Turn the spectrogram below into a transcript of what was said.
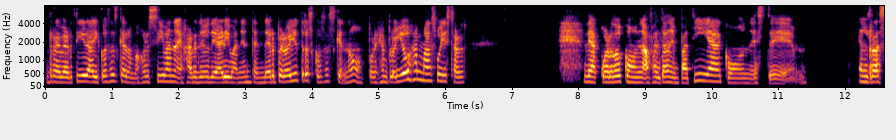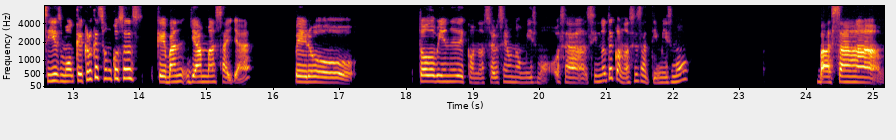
revertir, hay cosas que a lo mejor sí van a dejar de odiar y van a entender, pero hay otras cosas que no. Por ejemplo, yo jamás voy a estar de acuerdo con la falta de empatía, con este el racismo, que creo que son cosas que van ya más allá, pero todo viene de conocerse a uno mismo. O sea, si no te conoces a ti mismo, vas a,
